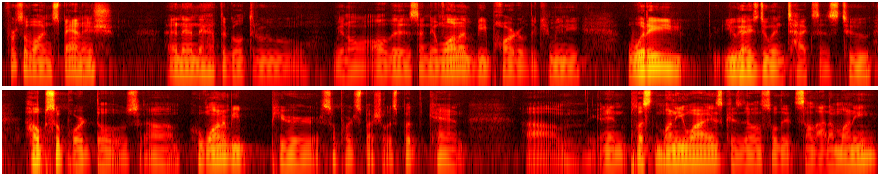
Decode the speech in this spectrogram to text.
First of all, in Spanish, and then they have to go through, you know, all this, and they want to be part of the community. What do you, you guys do in Texas to help support those um, who want to be peer support specialists but can't? Um, and plus money wise, because also it's a lot of money.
